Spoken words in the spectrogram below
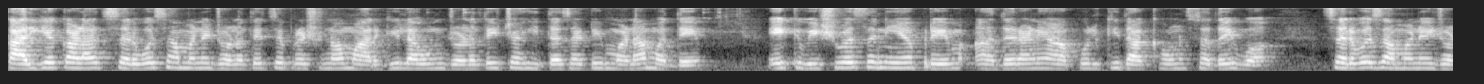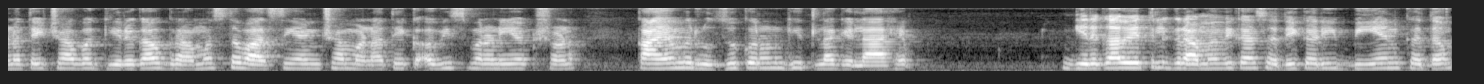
कार्यकाळात सर्वसामान्य जनतेचे प्रश्न मार्गी लावून जनतेच्या हितासाठी मनामध्ये एक विश्वसनीय प्रेम आदर आणि आपुलकी दाखवून सदैव सर्वसामान्य जनतेच्या व गिरगाव ग्रामस्थ वासियांच्या मनात एक अविस्मरणीय क्षण कायम रुजू करून घेतला गेला आहे. गिरगाव येथील ग्रामविकास अधिकारी बी. एन. कदम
